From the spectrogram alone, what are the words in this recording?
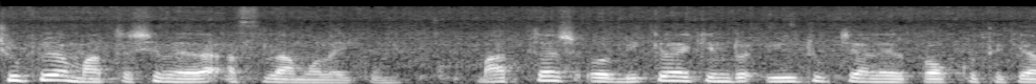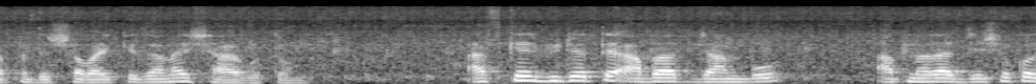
সুপ্রিয় চাষি ভাইয়েরা, আসসালামু আলাইকুম। চাষ ও বিক্রয় কেন্দ্র ইউটিউব চ্যানেলের পক্ষ থেকে আপনাদের সবাইকে জানাই স্বাগতম। আজকের ভিডিওতে আমরা জানব আপনারা যে সকল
